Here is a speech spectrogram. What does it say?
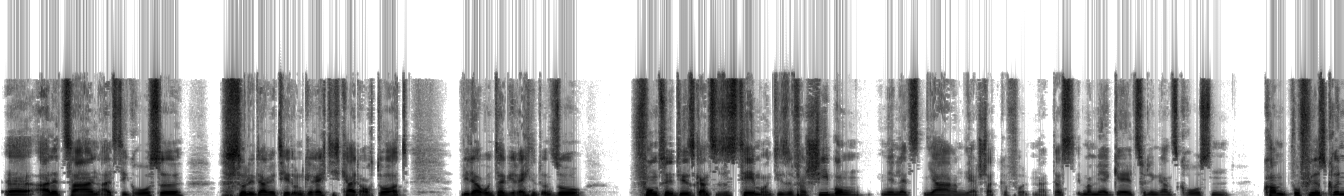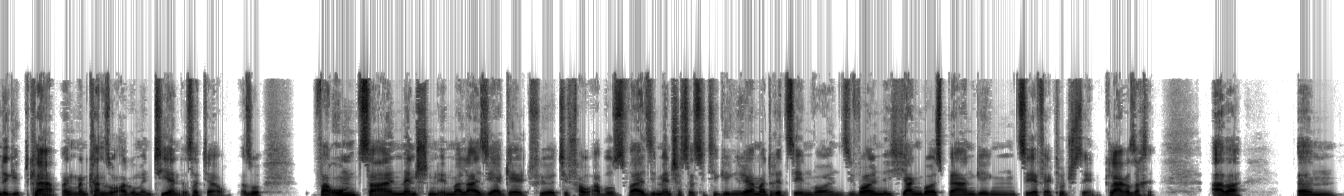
äh, alle Zahlen als die große Solidarität und Gerechtigkeit auch dort wieder runtergerechnet. Und so funktioniert dieses ganze System. Und diese Verschiebung in den letzten Jahren, die hat stattgefunden hat, dass immer mehr Geld zu den ganz großen kommt, wofür es Gründe gibt. Klar, man, man kann so argumentieren. Das hat ja auch, also Warum zahlen Menschen in Malaysia Geld für TV-Abos? Weil sie Manchester City gegen Real Madrid sehen wollen. Sie wollen nicht Young Boys Bern gegen CFR Klutsch sehen. Klare Sache. Aber ähm,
